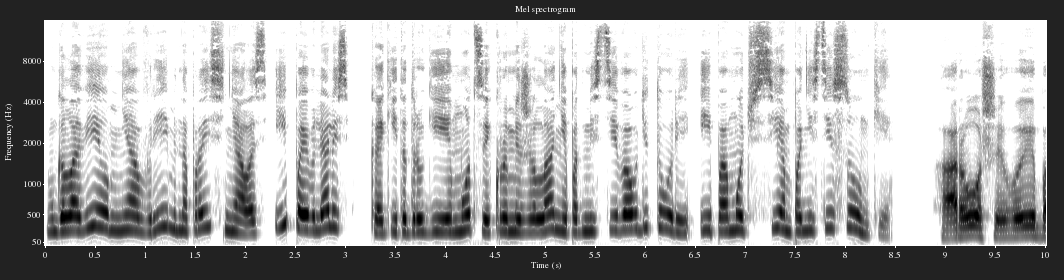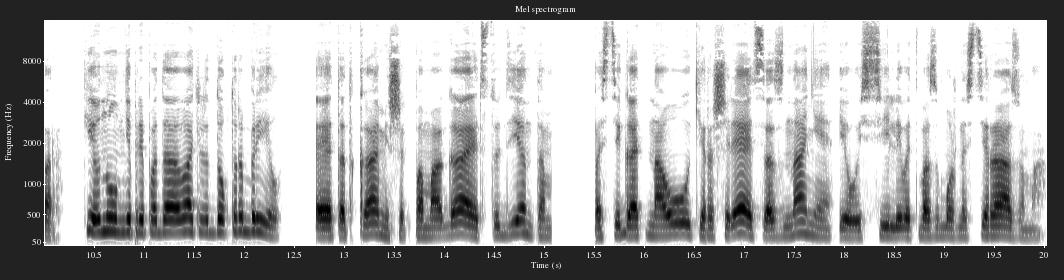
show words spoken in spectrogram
в голове у меня временно прояснялось, и появлялись какие-то другие эмоции, кроме желания подмести в аудитории и помочь всем понести сумки. Хороший выбор, кивнул мне преподаватель доктор Брил. Этот камешек помогает студентам постигать науки, расширяет сознание и усиливает возможности разума.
